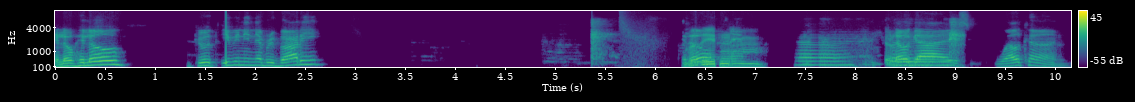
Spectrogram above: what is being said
Hello, hello. Good evening, everybody. Hello. Good evening. Uh, Hello, guys. Welcome.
